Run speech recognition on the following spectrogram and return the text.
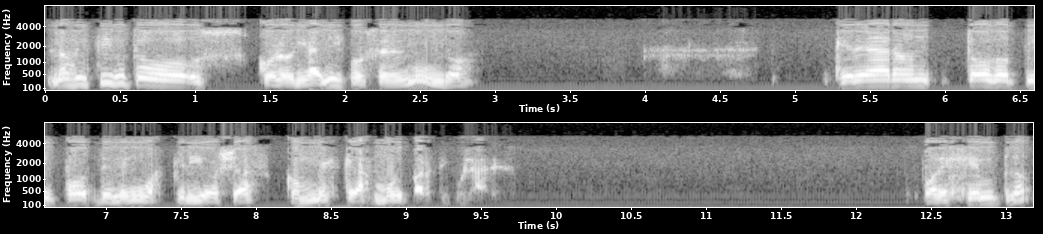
Los distintos colonialismos en el mundo crearon todo tipo de lenguas criollas con mezclas muy particulares. Por ejemplo,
